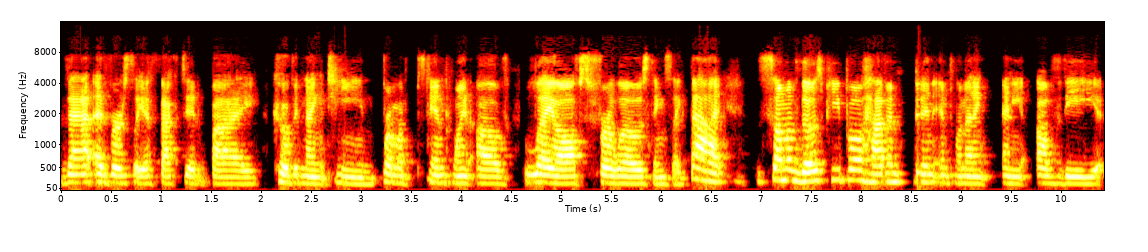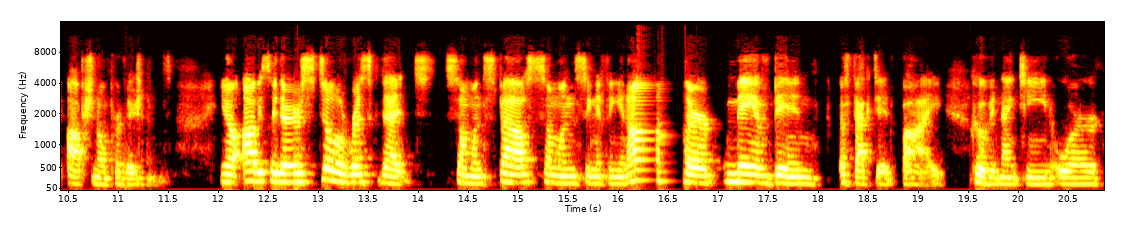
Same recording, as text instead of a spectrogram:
that adversely affected by COVID 19 from a standpoint of layoffs, furloughs, things like that, some of those people haven't been implementing any of the optional provisions. You know, obviously, there's still a risk that someone's spouse, someone's significant other may have been affected by COVID 19 or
